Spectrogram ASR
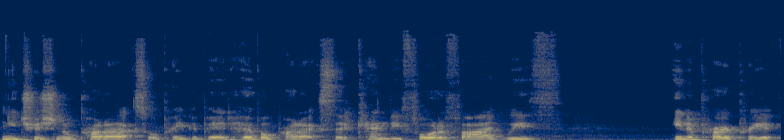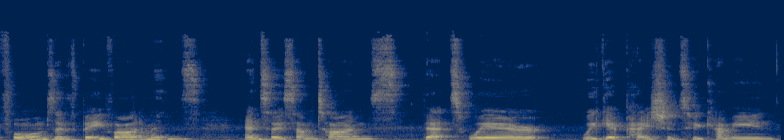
nutritional products or pre prepared herbal products that can be fortified with inappropriate forms of B vitamins. And so sometimes that's where we get patients who come in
